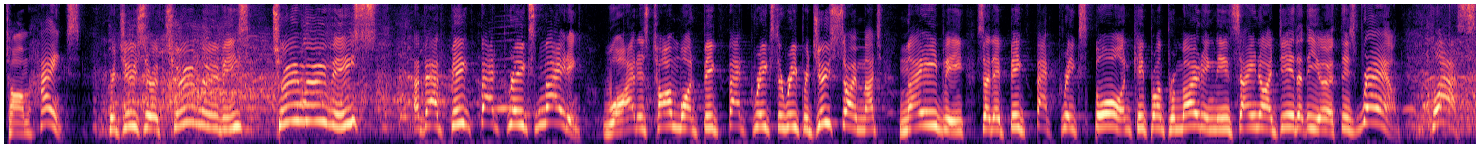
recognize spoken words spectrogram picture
Tom Hanks, producer of two movies, two movies about big fat Greeks mating. Why does Tom want big fat Greeks to reproduce so much? Maybe so their big fat Greek spawn keep on promoting the insane idea that the earth is round. Plus,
